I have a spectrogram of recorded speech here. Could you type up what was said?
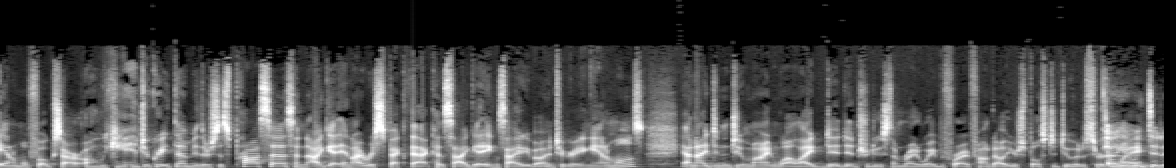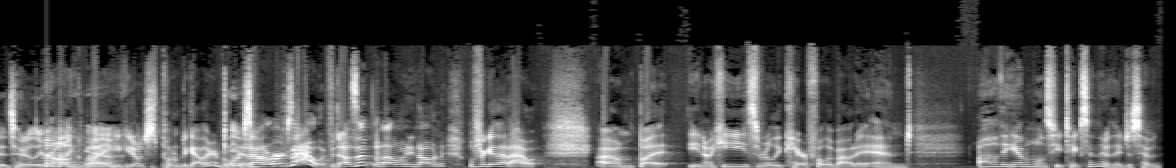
animal folks are. Oh, we can't integrate them. There's this process, and I get and I respect that because I get anxiety about integrating animals, and I didn't do mine well. I did introduce them right away before I found out you're supposed to do it a certain Oh yeah, way. we did it totally wrong. like what? Yeah. You don't just put them together. If it works Yeah. out, it works out. If it doesn't, well, you know, we'll figure that out. Um, but you know, he's really careful about it, and all the animals he takes in there, they just have,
